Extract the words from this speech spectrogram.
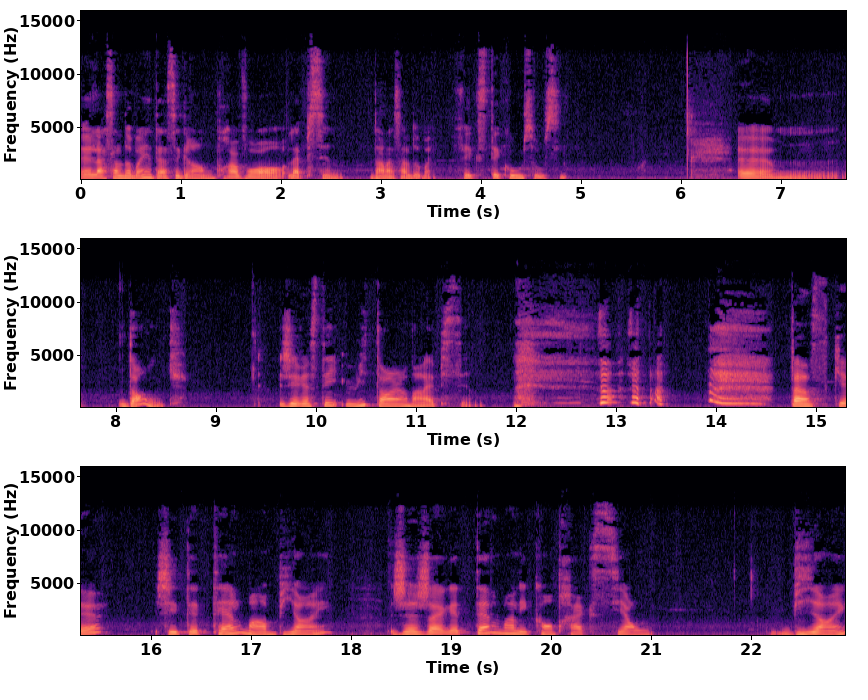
Euh, la salle de bain était assez grande pour avoir la piscine dans la salle de bain. Fait que c'était cool, ça aussi. Euh, donc, j'ai resté huit heures dans la piscine. Parce que j'étais tellement bien, je gérais tellement les contractions bien,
